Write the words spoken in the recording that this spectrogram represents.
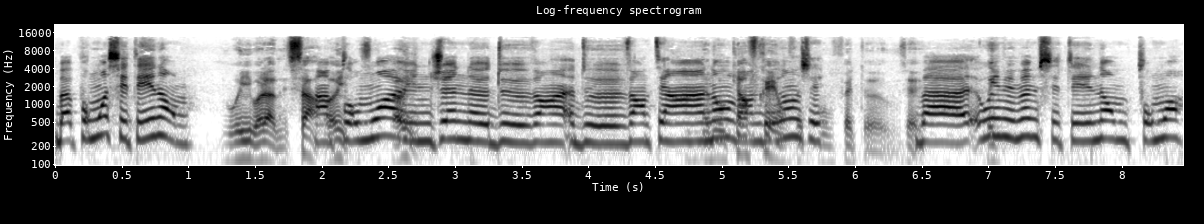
Bah, pour moi, c'était énorme. Oui, voilà, mais ça. Enfin, oui, pour c'est- moi, ah oui. une jeune de, 20 de 21 Vous n'avez ans, aucun 22 frais, en ans, fait, c'est... vous faites, euh, vous avez- Bah, oui, mais même, c'était énorme pour moi.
